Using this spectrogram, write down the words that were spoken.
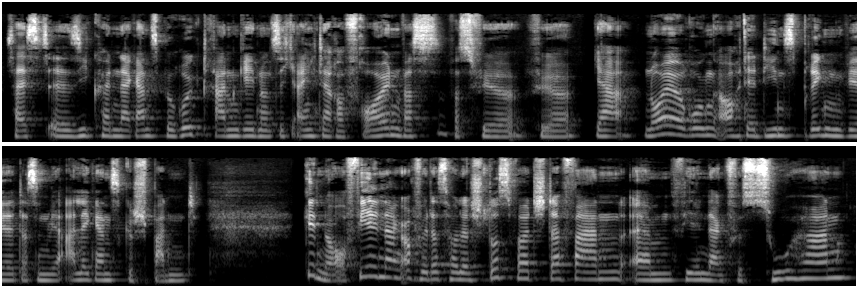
das heißt, äh, sie können da ganz beruhigt rangehen und sich eigentlich darauf freuen, was, was für, für ja, Neuerungen auch der Dienst bringen wird. Da sind wir alle ganz gespannt. Genau, vielen Dank auch für das tolle Schlusswort, Stefan. Ähm, vielen Dank fürs Zuhören.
